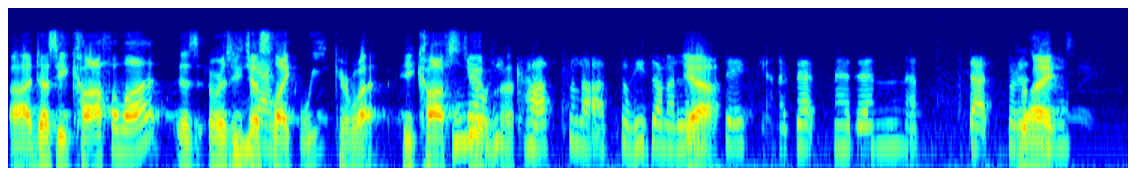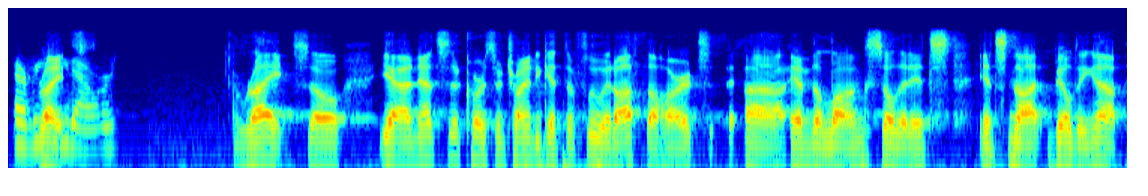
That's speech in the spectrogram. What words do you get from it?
uh, does he cough a lot, is, or is he just like weak, or what? He coughs no, too. he huh? coughs a lot, so he's on a Yeah. Lasix and a vet Vetmedin and that sort of Right. thing every Right. eight hours. Right. So yeah, and that's of course they're trying to get the fluid off the heart uh, and the lungs so that it's it's not building up.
